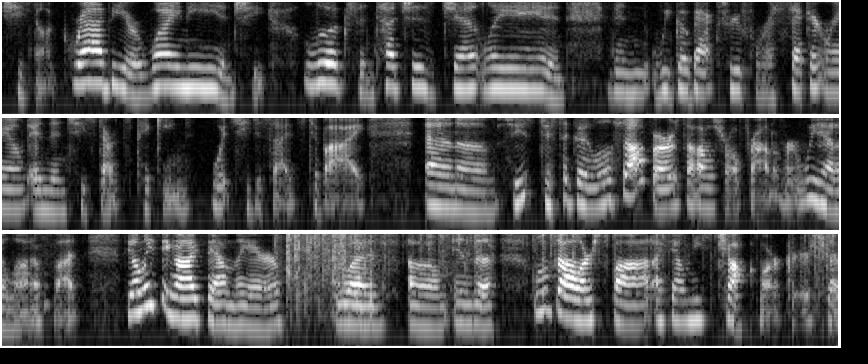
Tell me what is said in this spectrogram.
She's not grabby or whiny and she looks and touches gently and then we go back through for a second round and then she starts picking what she decides to buy. And um, she's just a good little shopper, so I was real proud of her. We had a lot of fun. The only thing I found there was um, in the little dollar spot. I found these chalk markers. So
